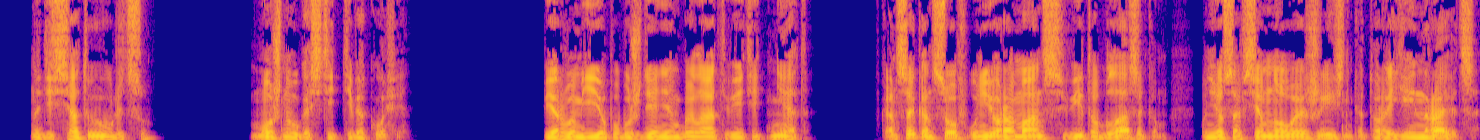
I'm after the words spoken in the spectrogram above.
— «на десятую улицу. Можно угостить тебя кофе». Первым ее побуждением было ответить «нет». В конце концов, у нее роман с Вито Блазиком, у нее совсем новая жизнь, которая ей нравится.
